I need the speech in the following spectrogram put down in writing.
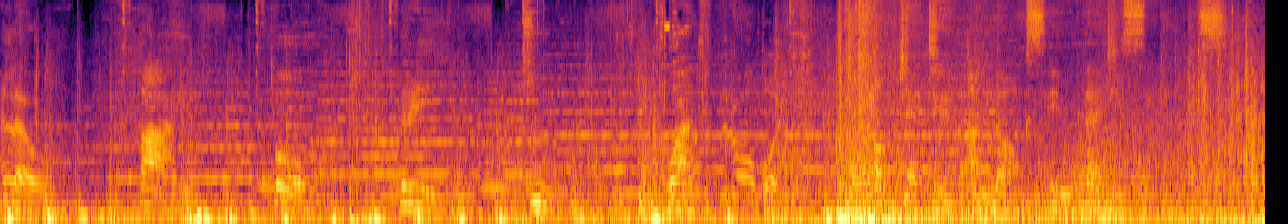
Hello. Five, four, three, two, one. Robot. Objective unlocks in 30 seconds.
